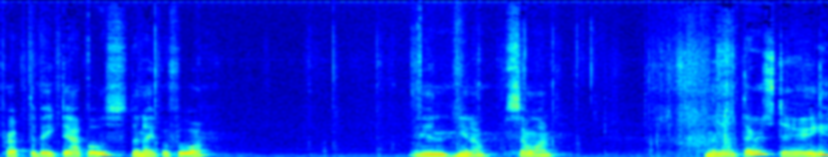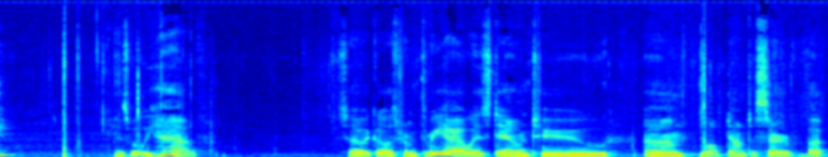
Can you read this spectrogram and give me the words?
Prep the baked apples the night before and you know so on. And then on Thursday is what we have. So it goes from three hours down to, um, well, down to serve, but.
